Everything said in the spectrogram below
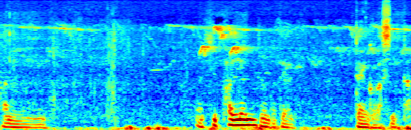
한, 한 18년 정도 된, 된것 같습니다.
